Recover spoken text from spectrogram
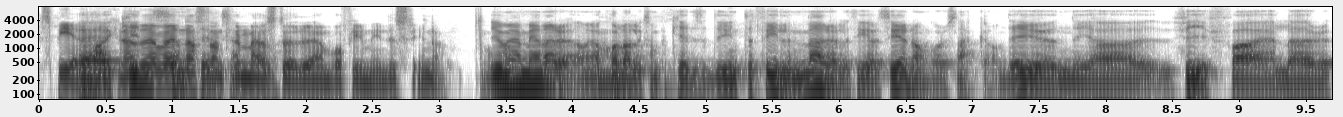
Spelmarknaden är kidsen väl nästan till och med större än vad filmindustrin är. Jo men jag man- menar det, om jag Mm. kollar liksom på kids, det är ju inte filmer eller tv-serier de går och snackar om. Det är ju nya Fifa eller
